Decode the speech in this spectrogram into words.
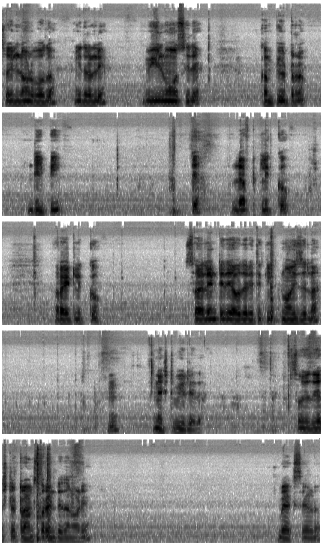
ಸೊ ಇಲ್ಲಿ ನೋಡ್ಬೋದು, ಇದರಲ್ಲಿ ವೀಲ್ ಮೌಸ್ ಇದೆ computer D P okay left click right click silent ಇದೆ, ಯಾವುದೇ ರೀತಿ ಕ್ಲಿಕ್ ನಾಯ್ಸ್ ಇಲ್ಲ. ಹ್ಞೂ ನೆಕ್ಸ್ಟ್ ವೀಲ್ ಇದೆ. ಸೊ ಇದು ಎಷ್ಟು ಟ್ರಾನ್ಸ್ಪರೆಂಟ್ ಇದೆ ನೋಡಿ. Back side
